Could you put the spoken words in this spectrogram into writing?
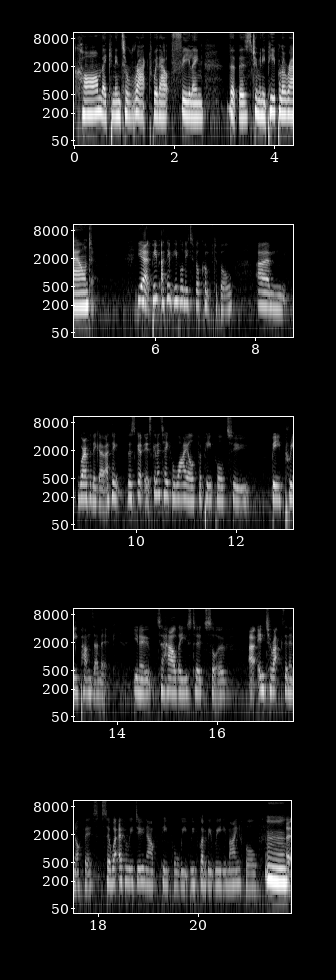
calm. They can interact without feeling that there's too many people around. Yeah, peop I think people need to feel comfortable um, wherever they go. I think there's go- it's going to take a while for people to be pre-pandemic, you know, to how they used to sort of uh, interact in an office. So whatever we do now for people, we, we've got to be really mindful uh,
